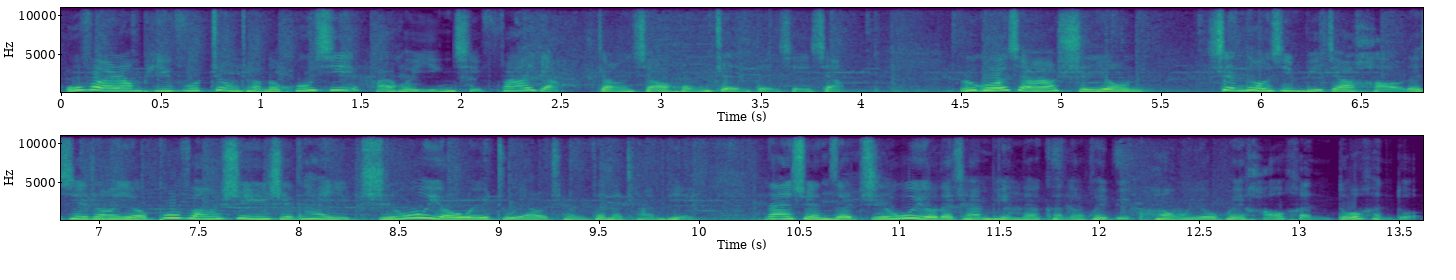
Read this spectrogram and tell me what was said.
无法让皮肤正常的呼吸，还会引起发痒、长小红疹等现象。如果想要使用渗透性比较好的卸妆油，不妨试一试看以植物油为主要成分的产品。那选择植物油的产品呢，可能会比矿物油会好很多很多。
